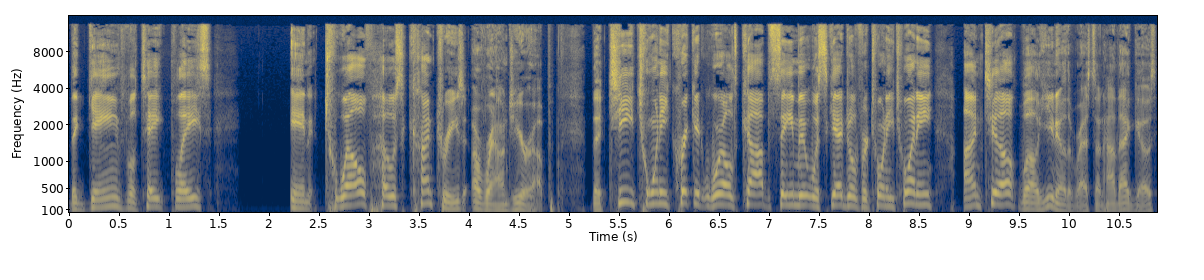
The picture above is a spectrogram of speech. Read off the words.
the games will take place in 12 host countries around Europe. The T20 Cricket World Cup, same it was scheduled for 2020 until, well, you know the rest on how that goes.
